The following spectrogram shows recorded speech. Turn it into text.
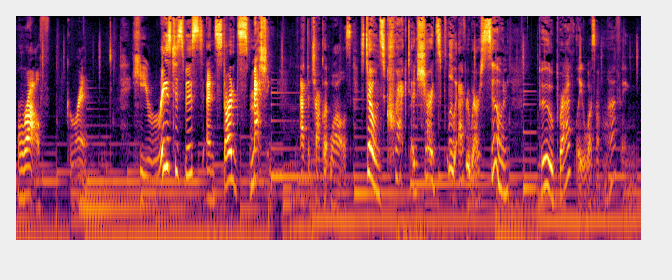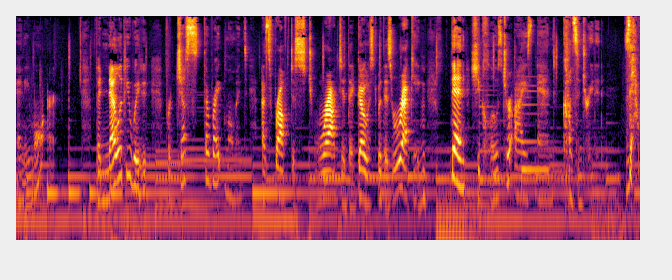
Ralph grinned. He raised his fists and started smashing at the chocolate walls. Stones cracked and shards flew everywhere. Soon, Boo Bradley wasn't laughing anymore. Vanellope waited for just the right moment as Ralph distracted the ghost with his wrecking. Then she closed her eyes and concentrated. Zap!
